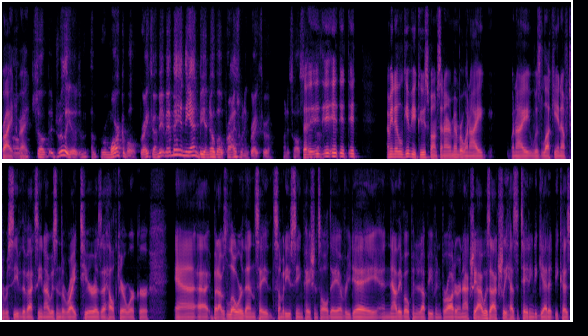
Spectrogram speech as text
Right, um, right. So it's really a, a, remarkable breakthrough. I mean, it may in the end be a Nobel Prize winning breakthrough when it's all said. It, it, it, it, I mean, it'll give you goosebumps. And I remember when I when I was lucky enough to receive the vaccine, I was in the right tier as a healthcare worker, and uh, but I was lower than say somebody who's seeing patients all day every day. And now they've opened it up even broader. And actually, I was actually hesitating to get it because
